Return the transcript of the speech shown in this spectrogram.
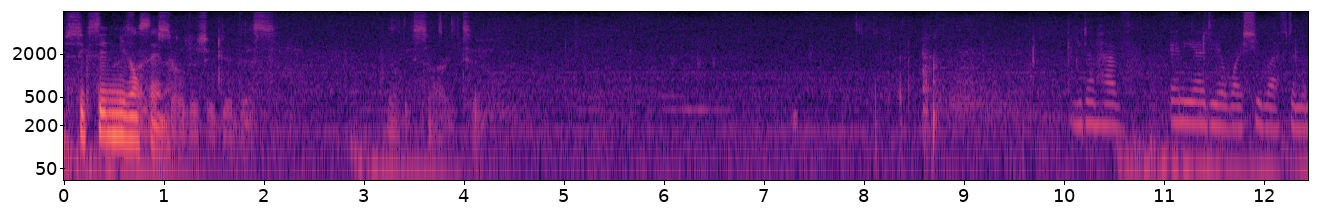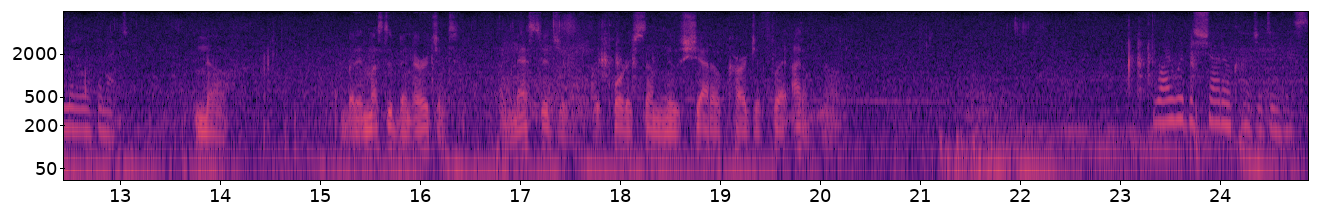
c'est que c'est une mise en scène. soldiers who did this. They'll be sorry too. You don't have any idea why she left in the middle of the night. No. But it must have been urgent. A message, a report of some new Shadow Carja threat, I don't know. Why would the Shadow Carja do this?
